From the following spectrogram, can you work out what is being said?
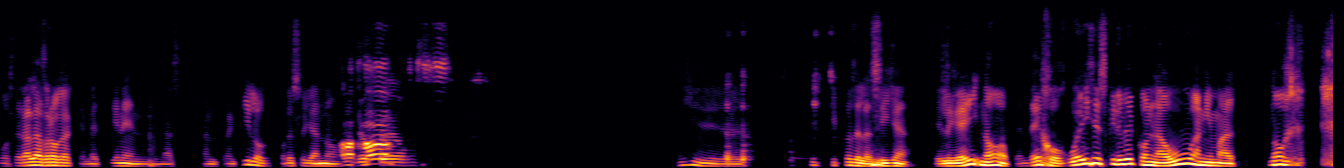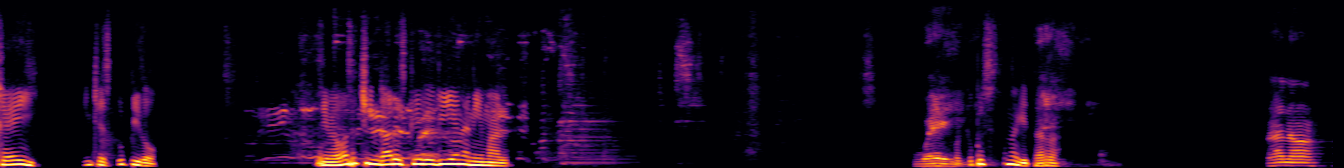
O será la droga que me tienen así tan tranquilo, por eso ya no. Ay, eh, de la silla. ¿El gay? No, pendejo. Güey se escribe con la U, animal. No gay. Pinche estúpido. Si me vas a chingar, escribe bien, animal. Güey. ¿Por qué pusiste una guitarra? Ah, no.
